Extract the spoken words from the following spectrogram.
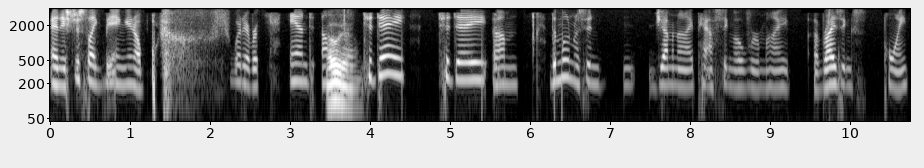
and it's just like being, you know, whatever. And um, Oh, yeah. today, today, um, the moon was in Gemini, passing over my uh, rising point,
